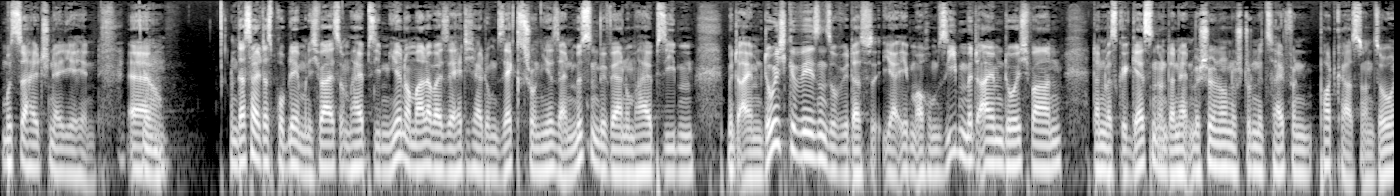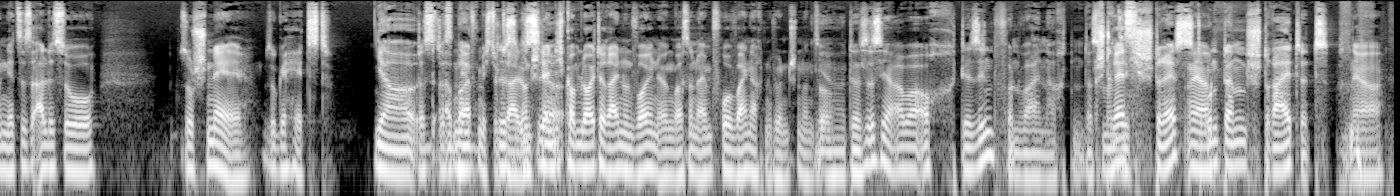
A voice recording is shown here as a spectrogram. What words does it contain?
musste halt schnell hier hin. Ähm, Ja. Und das ist halt das Problem. Und ich war jetzt um halb sieben hier. Normalerweise hätte ich halt um sechs schon hier sein müssen. Wir wären um halb sieben mit einem durch gewesen, so wie das ja eben auch um sieben mit einem durch waren. Dann was gegessen und dann hätten wir schön noch eine Stunde Zeit für einen Podcast und so. Und jetzt ist alles so, so schnell, so gehetzt. Ja, Das, das nervt mich total. Und ständig ja, kommen Leute rein und wollen irgendwas und einem frohe Weihnachten wünschen und so. Ja, das ist ja aber auch der Sinn von Weihnachten, dass man Stress. sich stresst Ja. und dann streitet. ja.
